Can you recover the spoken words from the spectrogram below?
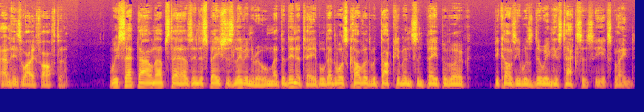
and his wife after. We sat down upstairs in the spacious living room at the dinner table that was covered with documents and paperwork because he was doing his taxes, he explained.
